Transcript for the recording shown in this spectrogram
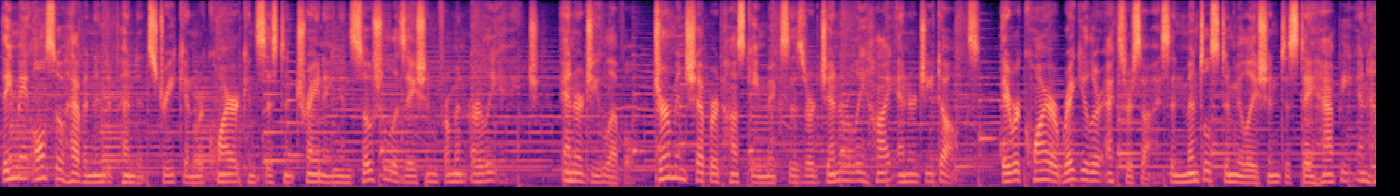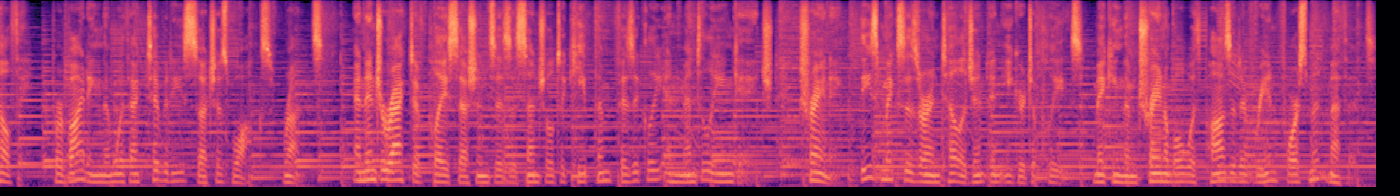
they may also have an independent streak and require consistent training and socialization from an early age. Energy level. German Shepherd Husky mixes are generally high energy dogs. They require regular exercise and mental stimulation to stay happy and healthy providing them with activities such as walks, runs, and interactive play sessions is essential to keep them physically and mentally engaged. Training. These mixes are intelligent and eager to please, making them trainable with positive reinforcement methods.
